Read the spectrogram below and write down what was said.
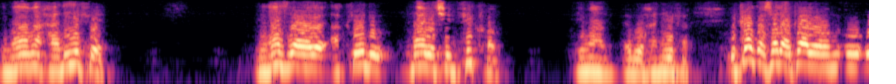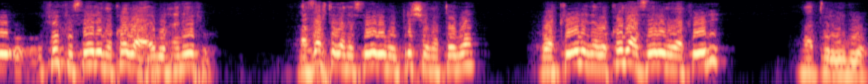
imama Hanife i nazvao je akidu najvećim fikhom imam Ebu Hanifa. I kako sada kaže u, u, u, u fikhu slijedimo koga Ebu Hanifu? A zašto ga ne slijedimo i pričamo toga u akidu, nego koga slijedimo u akidu? Maturidiju.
